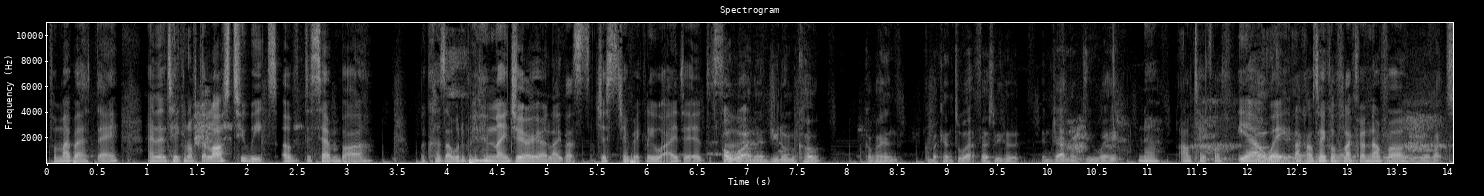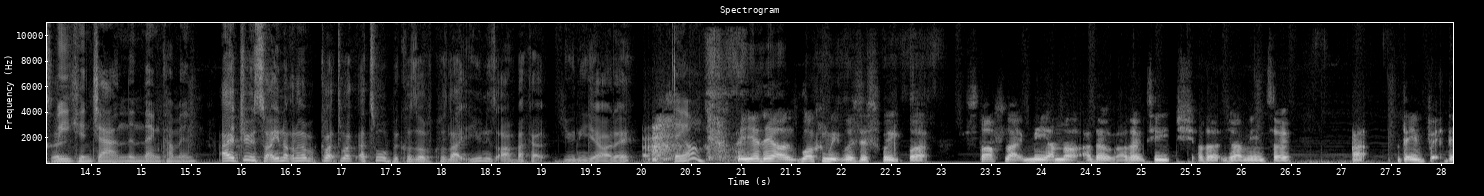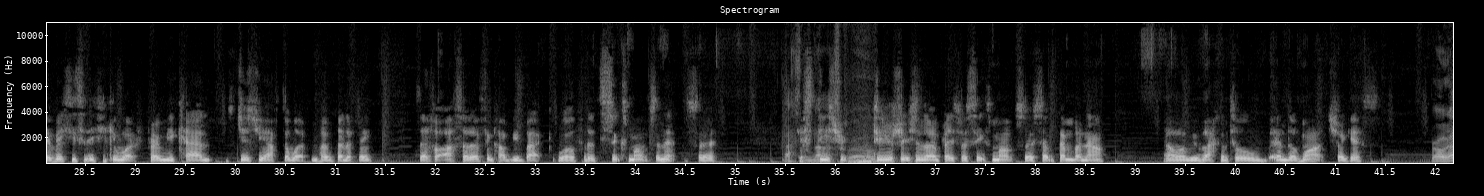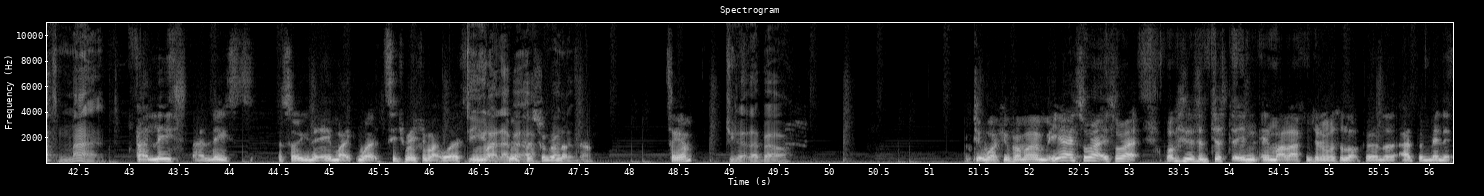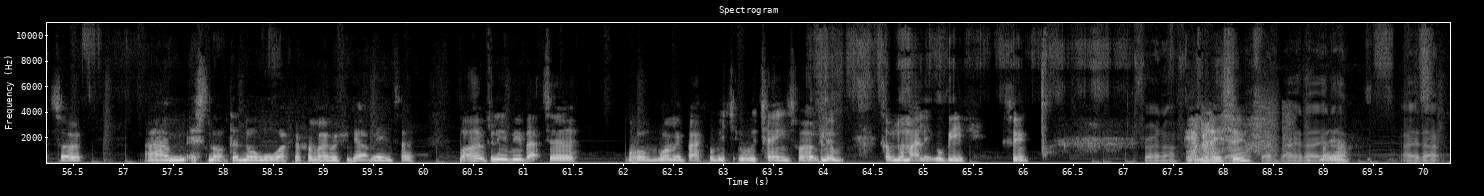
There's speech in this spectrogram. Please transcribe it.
for my birthday, and then taken off the last two weeks of December because I would have been in Nigeria. Like that's just typically what I did. So, oh, what? And then do you normally go, go back, in, go back into work first week in Jan, or do you wait? No, I'll take off. Yeah, I'll Oh, wait. yeah, like I'll take off like another cool, yeah, I was about to say. week in Jan and then come in. I do. So are you not gonna go back to work at all because of because like unis aren't back at uni yet, are they? They are. But yeah, they are. Welcome week was this week, but stuff like me, I'm not. I don't. I don't teach. I don't. You know what I mean? So uh, they they basically said if you can work from home, you can. It's just you have to work from home, kind of thing. So for us, I don't think I'll be back. Well, for the six months, isn't it? So That's nuts, these, bro. these restrictions are in place for six months. So September now, and won't be back until end of March, I guess. Bro, that's mad. At least, at least. So you know, it might work. Situation might work. Do you like that better, to stronger random? lockdown. So. Do you like that better? working from home. Yeah, it's all right. It's all right. Obviously, there's just in, in my life in general, there's a lot going on at the minute. So um, it's not the normal working from home, if you get what I mean. So, but hopefully, we'll be back to, well, when we're back, be, it will change. But hopefully, some normality will be soon. Fair enough. Yeah, Fair enough, soon. fair enough. I hear that. I But hear yeah. that. I hear that.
